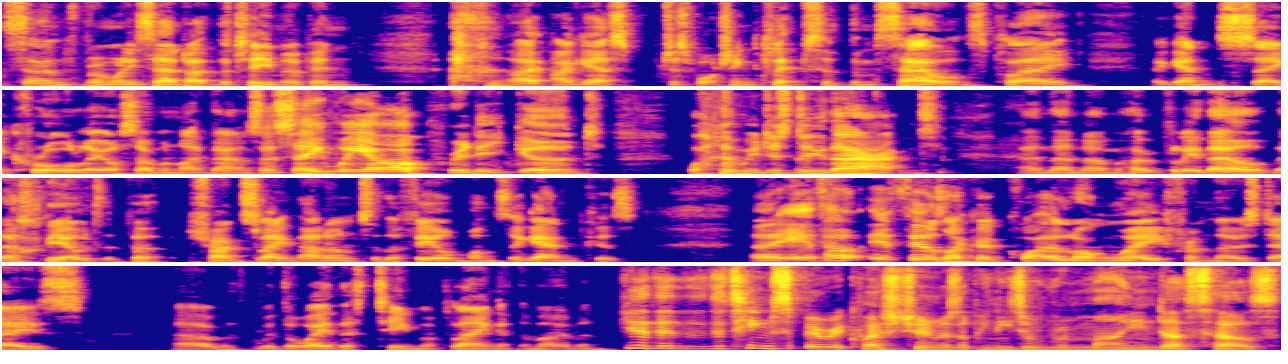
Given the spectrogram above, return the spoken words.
sounds from what he said, like the team have been, I, I, guess, just watching clips of themselves play against, say, Crawley or someone like that, and so say we are pretty good. Why don't we just do that? And then um, hopefully they'll they'll be able to put translate that onto the field once again because uh, it felt, it feels like a quite a long way from those days uh, with, with, the way this team are playing at the moment. Yeah, the, the team spirit question was that we need to remind ourselves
